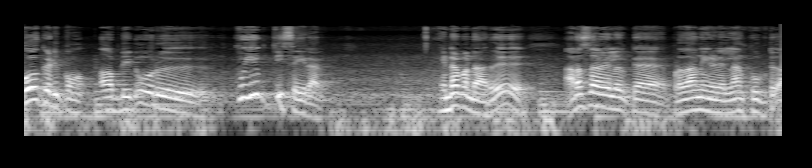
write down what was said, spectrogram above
தோக்கடிப்போம் அப்படின்னு ஒரு குயுக்தி செய்கிறார் என்ன பண்ணுறாரு அரசவையில் இருக்க பிரதானிகள் எல்லாம் கூப்பிட்டு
